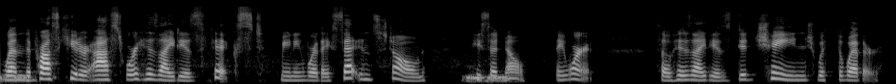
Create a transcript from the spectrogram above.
When the Mhm. prosecutor asked were his ideas fixed, meaning were they set in stone, he said Mhm. no, they weren't. So his ideas did change with the weather,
